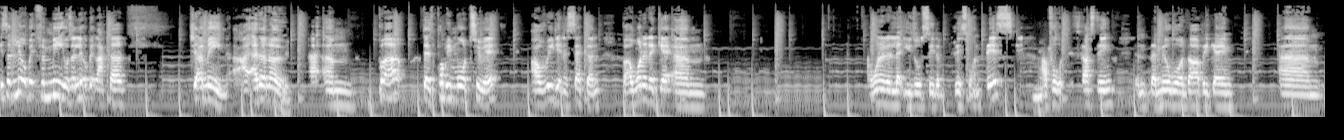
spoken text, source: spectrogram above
it's a little bit for me. It was a little bit like a. Do you know what I mean? I, I don't know. Uh, um, but there's probably more to it. I'll read it in a second. But I wanted to get. Um, I wanted to let you all see the this one. This I thought was disgusting. The, the Millwall and Derby game. Um,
